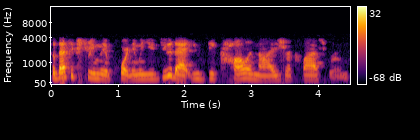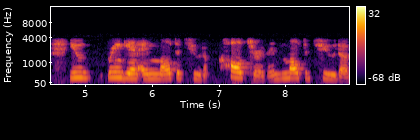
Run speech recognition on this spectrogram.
So that's extremely important. And when you do that, you decolonize your classroom. You bring in a multitude of cultures, a multitude of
